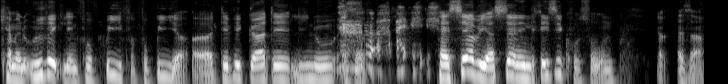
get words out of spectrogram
kan man udvikle en fobi for fobier, og det vi gør det lige nu, altså, placerer vi os selv i en risikozone. Altså,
